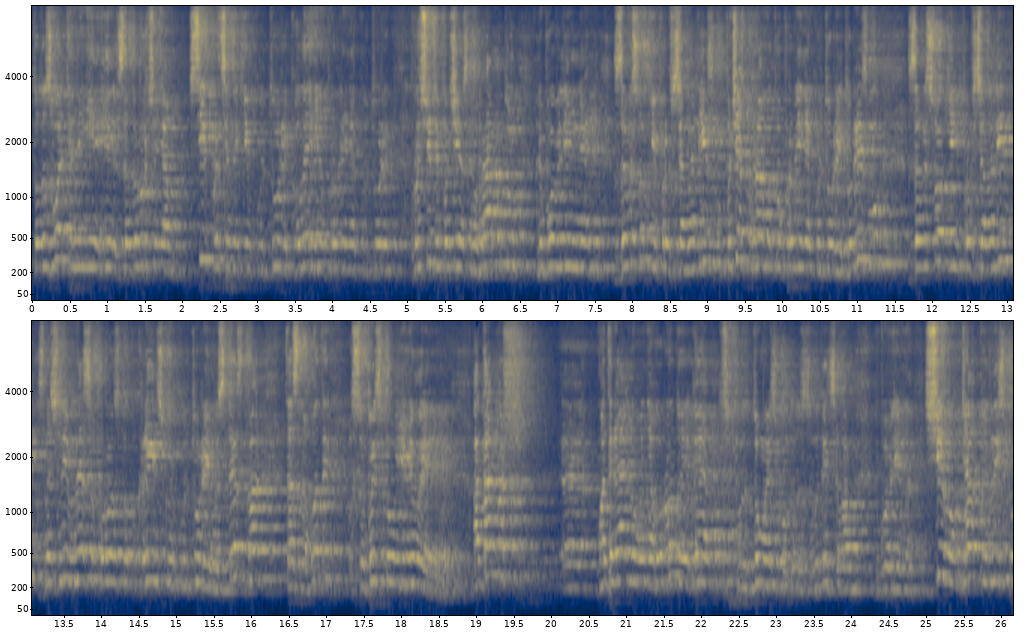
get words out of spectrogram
То дозвольте мені і за дорученням всіх працівників культури, колегії управління культури вручити почесну грамоту Любові Лівні за високий професіоналізм, почесну грамоту управління культури і туризму за високий професіоналізм, значний внесок у розвиток української культури і мистецтва та з нагоди особистого ювілею. А також матеріальну винагороду, яка, я думаю, згодиться вам, Любов Лівна. Щиро вам дякую, низько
